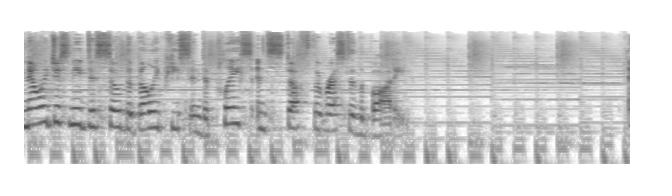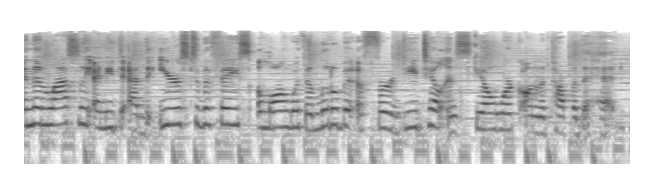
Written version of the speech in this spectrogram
Now we just need to sew the belly piece into place and stuff the rest of the body. And then lastly, I need to add the ears to the face along with a little bit of fur detail and scale work on the top of the head.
